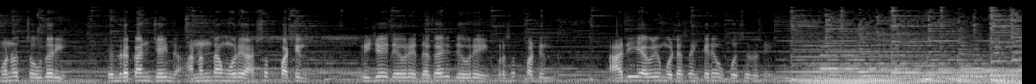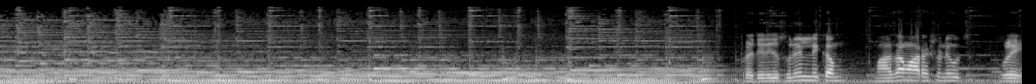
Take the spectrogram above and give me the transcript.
मनोज चौधरी चंद्रकांत जैन आनंदा मोरे अशोक पाटील विजय देवरे दगाजी देवरे प्रसाद पाटील आदी यावेळी मोठ्या संख्येने उपस्थित होते. प्रतिनिधी सुनील निकम माझा महाराष्ट्र न्यूज धुळे.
